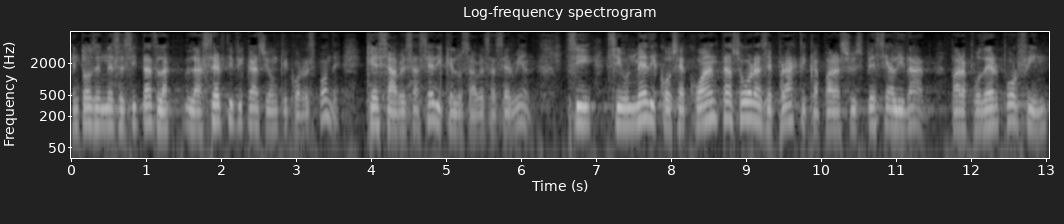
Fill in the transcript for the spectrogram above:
Entonces necesitas la, certificación que corresponde, qué sabes hacer y que lo sabes hacer bien. Si, si un médico, o sea, cuántas horas de práctica para su especialidad, para poder por fin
